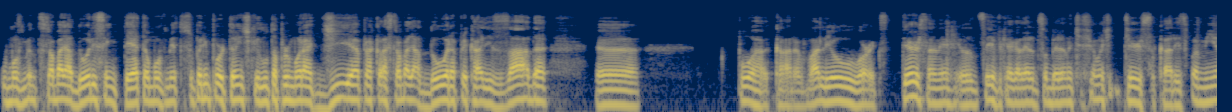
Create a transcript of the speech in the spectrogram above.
o movimento dos trabalhadores sem teto é um movimento super importante que luta por moradia para a classe trabalhadora precarizada. É, porra, cara, valeu, Orcs terça, né? Eu não sei porque a galera do Soberano te chama de terça, cara. Isso para mim é,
